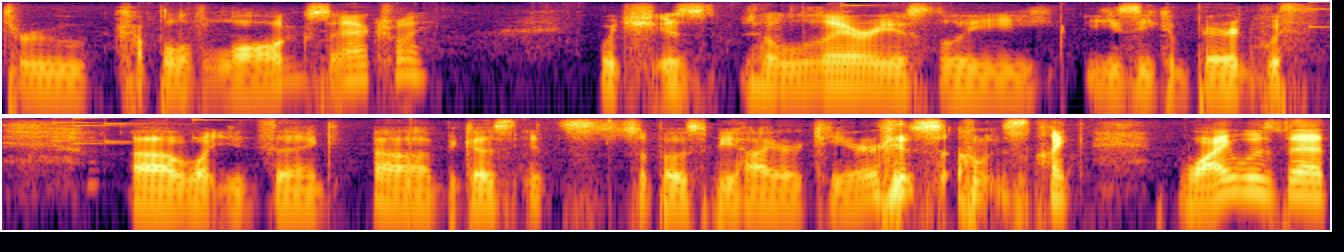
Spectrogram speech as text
through a couple of logs, actually. Which is hilariously easy compared with uh, what you'd think, uh, because it's supposed to be higher tier, so it's like, why was that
